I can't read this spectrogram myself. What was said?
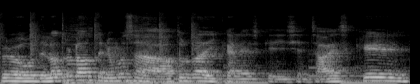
Pero del otro lado tenemos a otros radicales que dicen, ¿sabes qué?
